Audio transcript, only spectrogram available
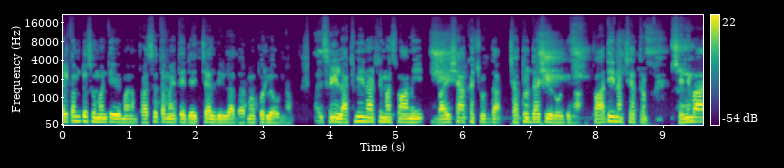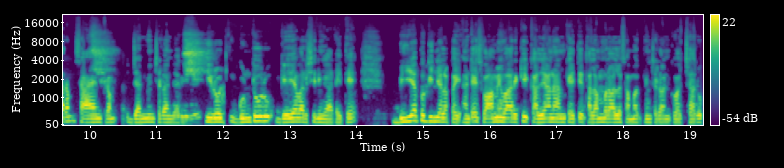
వెల్కమ్ టు సుమన్ టీవీ మనం ప్రస్తుతం అయితే జైత్యాల జిల్లా ధర్మపూర్లో ఉన్నాం. శ్రీ లక్ష్మీ నరసింహస్వామి వైశాఖ శుద్ధ చతుర్దశి రోజున స్వాతి నక్షత్రం శనివారం సాయంత్రం జన్మించడం జరిగింది. ఈ రోజు గుంటూరు గేయవర్షిని గారైతే బియ్యపు గింజలపై అంటే స్వామివారికి కళ్యాణానికి అయితే తలంబరాలు సమర్పించడానికి వచ్చారు.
